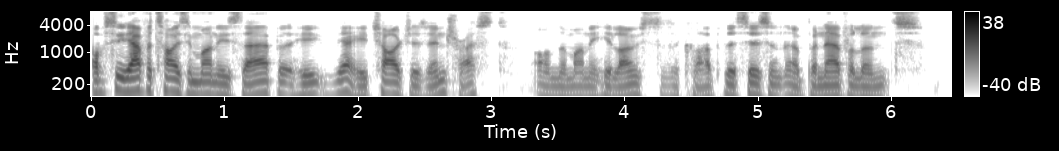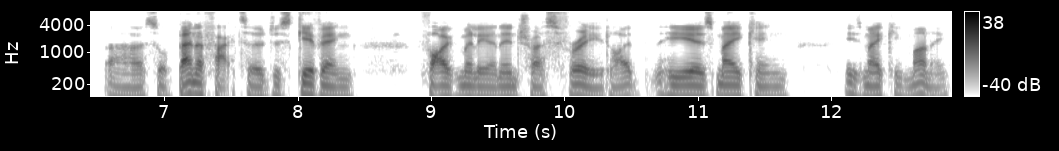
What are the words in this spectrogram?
Obviously, the advertising money's there, but he yeah he charges interest on the money he loans to the club. This isn't a benevolent uh, sort of benefactor just giving five million interest free. Like he is making, he's making money.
